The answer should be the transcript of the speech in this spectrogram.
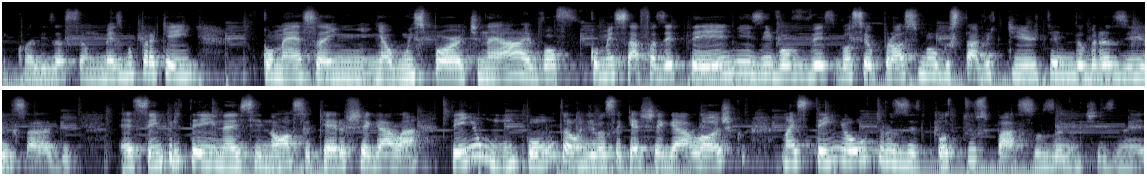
equalização. Mesmo para quem começa em, em, algum esporte, né? Ah, eu vou começar a fazer tênis e vou, vou ser o próximo Gustavo Kirten do Brasil, sabe? É, sempre tem, né? Esse, nossa, eu quero chegar lá. Tem um, um ponto onde você quer chegar, lógico, mas tem outros, outros passos antes, né?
